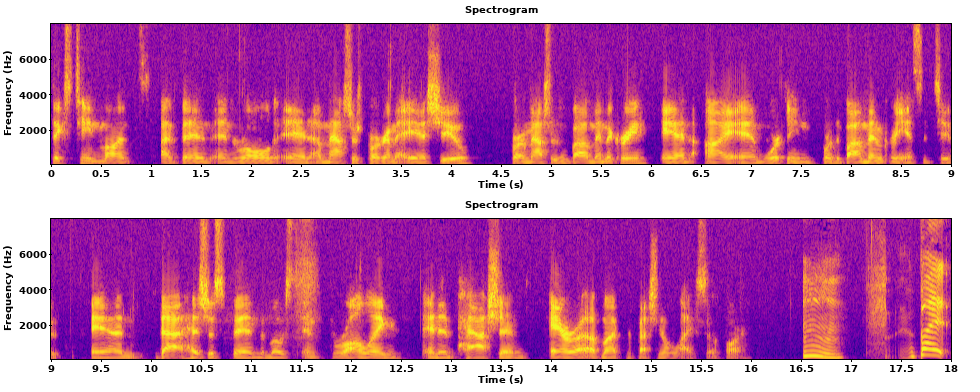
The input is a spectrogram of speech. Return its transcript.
16 months, I've been enrolled in a master's program at ASU for a master's in biomimicry, and I am working for the Biomimicry Institute. And that has just been the most enthralling and impassioned era of my professional life so far. Mm. But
